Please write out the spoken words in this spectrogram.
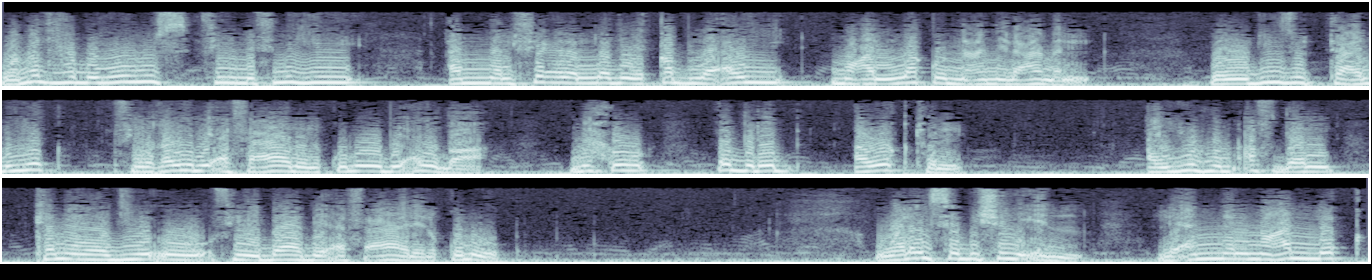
ومذهب يونس في مثله أن الفعل الذي قبل أي معلق عن العمل ويجيز التعليق في غير أفعال القلوب أيضا نحو اضرب أو اقتل. أيهم أفضل كما يجيء في باب أفعال القلوب. وليس بشيء لأن المعلق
